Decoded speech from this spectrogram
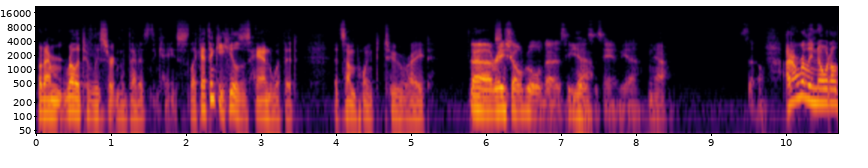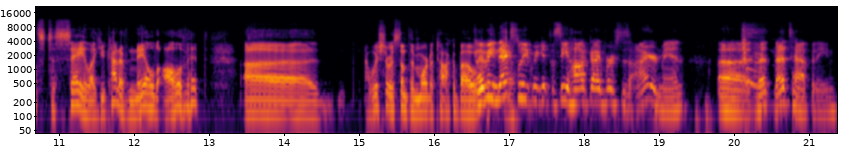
but I'm relatively certain that that is the case. Like I think he heals his hand with it at some point too, right? Uh, Ra's al Ghul does. He Yeah. heals his hand. Yeah. Yeah. So I don't really know what else to say. Like you kind of nailed all of it. Uh, I wish there was something more to talk about. I mean, next Uh, week we get to see Hawkeye versus Iron Man. Uh, that that's happening,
